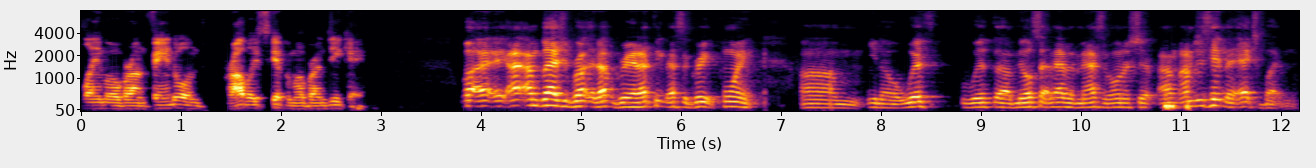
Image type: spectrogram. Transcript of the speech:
play him over on FanDuel and probably skip him over on DK? Well, I, am glad you brought that up, Grant. I think that's a great point. Um, you know, with with uh, Millsap having massive ownership, I'm, I'm just hitting the X button.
